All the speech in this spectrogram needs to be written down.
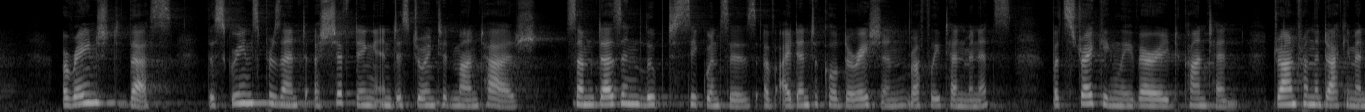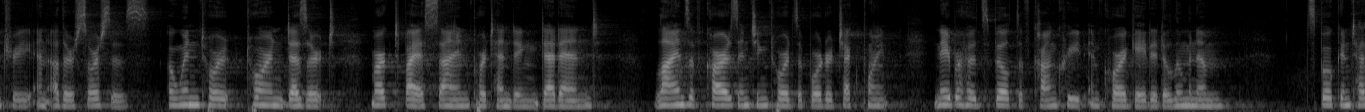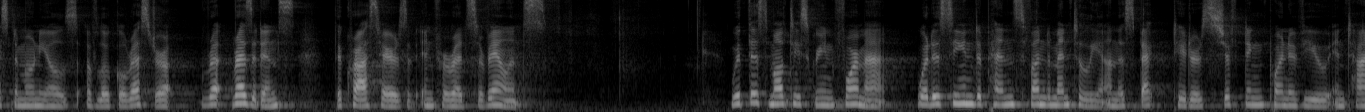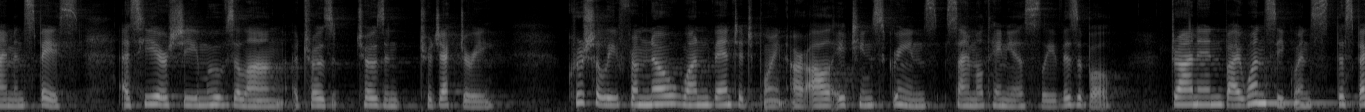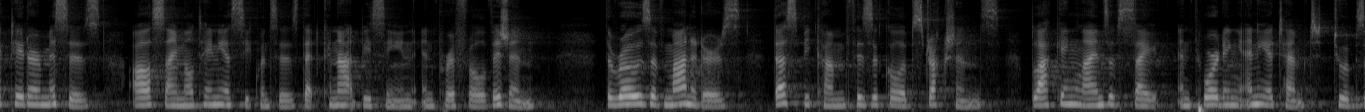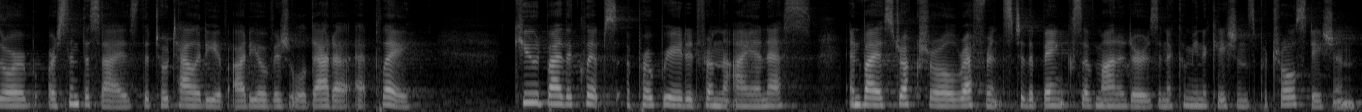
Arranged thus, the screens present a shifting and disjointed montage, some dozen looped sequences of identical duration, roughly 10 minutes, but strikingly varied content, drawn from the documentary and other sources. A wind torn desert marked by a sign portending dead end, lines of cars inching towards a border checkpoint, neighborhoods built of concrete and corrugated aluminum, spoken testimonials of local re- residents, the crosshairs of infrared surveillance. With this multi screen format, what is seen depends fundamentally on the spectator's shifting point of view in time and space as he or she moves along a chosen trajectory. Crucially, from no one vantage point are all 18 screens simultaneously visible. Drawn in by one sequence, the spectator misses all simultaneous sequences that cannot be seen in peripheral vision. The rows of monitors thus become physical obstructions, blocking lines of sight and thwarting any attempt to absorb or synthesize the totality of audiovisual data at play. Cued by the clips appropriated from the INS and by a structural reference to the banks of monitors in a communications patrol station,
